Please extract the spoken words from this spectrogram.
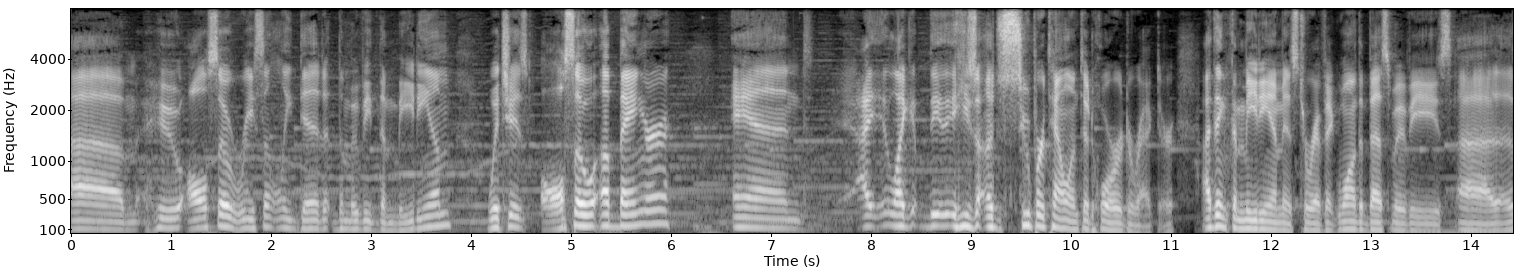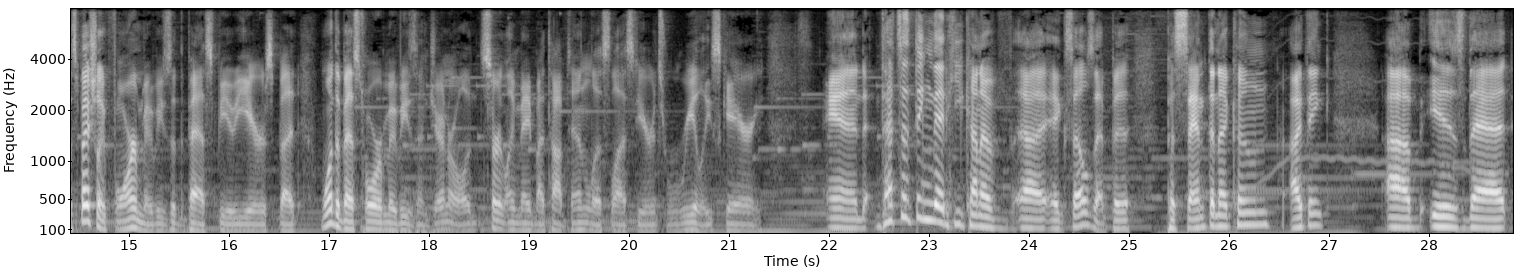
um, who also recently did the movie The Medium, which is also a banger. And I like he's a super talented horror director. I think The Medium is terrific. One of the best movies, uh, especially foreign movies of the past few years, but one of the best horror movies in general. It certainly made my top 10 list last year. It's really scary. And that's a thing that he kind of uh, excels at. P- Pasantanakun, I think, uh, is that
